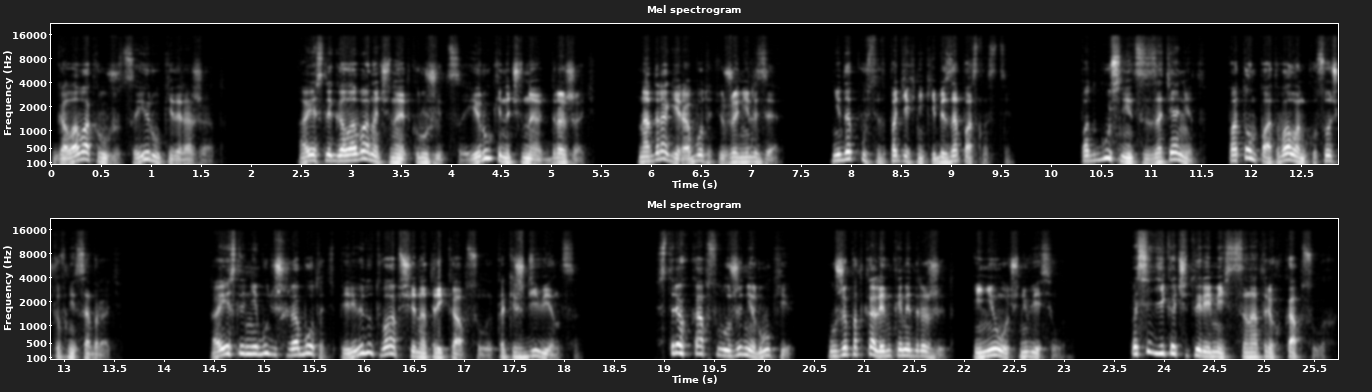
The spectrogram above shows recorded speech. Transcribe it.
Голова кружится и руки дрожат. А если голова начинает кружиться и руки начинают дрожать, на драге работать уже нельзя. Не допустят по технике безопасности. Под гусеницы затянет, потом по отвалам кусочков не собрать. А если не будешь работать, переведут вообще на три капсулы, как иждивенца. С трех капсул уже не руки, уже под коленками дрожит, и не очень весело. Посиди-ка четыре месяца на трех капсулах,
